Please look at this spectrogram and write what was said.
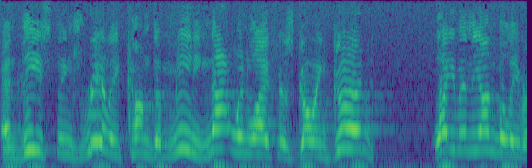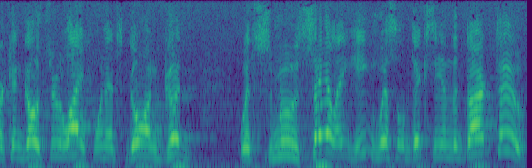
And these things really come to meaning not when life is going good. Well, even the unbeliever can go through life when it's going good with smooth sailing, he can whistle Dixie in the dark too.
